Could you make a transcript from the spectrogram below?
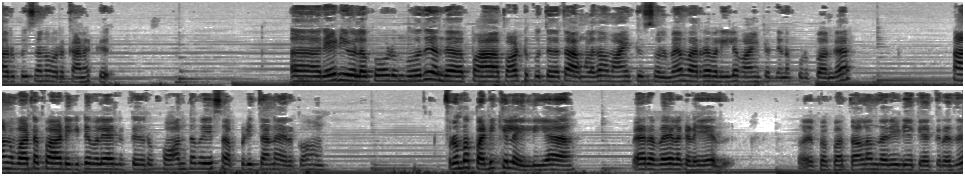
ஆறு பைசான்னு ஒரு கணக்கு. ரேடியோவில் போடும்போது அந்த பா பாட்டு புத்தகத்தை அவங்கள தான் வாங்கிட்டு சொல்வேன். வர்ற வழியில் வாங்கிட்டு வந்து எனக்கு கொடுப்பாங்க. நாங்கள் பாட்டை பாடிக்கிட்டு விளையாண்டுட்டு இருப்போம். அந்த வயசு அப்படித்தானே இருக்கும். ரொம்ப படிக்கலை இல்லையா? வேறு வேலை கிடையாது. எப்போ பார்த்தாலும் அந்த ரேடியோ கேட்குறது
